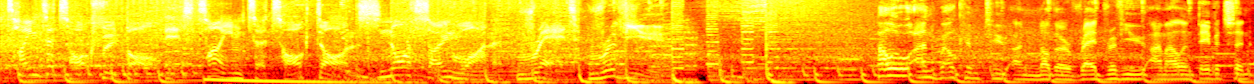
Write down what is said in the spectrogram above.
It's time to talk football. It's time to talk Dons. North Sound 1, Red Review. Hello and welcome to another Red Review. I'm Allan Davidson,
